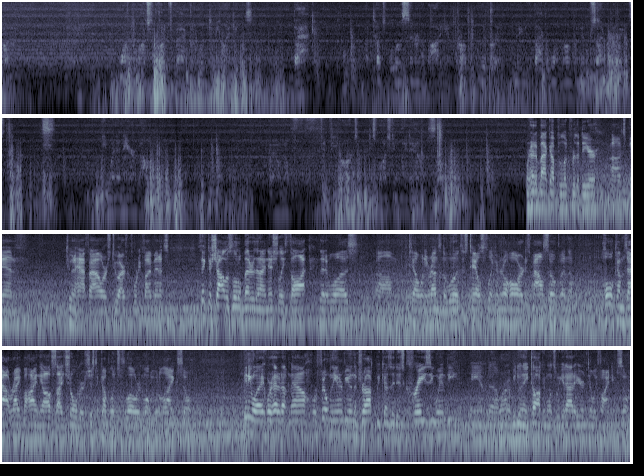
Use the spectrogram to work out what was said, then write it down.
Um, we'll have to watch the footage back, but it looked to me like it was back, a touch below center of the body, and probably liver and maybe the back of one lung on the other side where the was. He went in here about, I don't know, 50 yards. I just watched him lay down. So. We're headed back up to look for the deer. Uh, it's been two and a half hours, two hours and 45 minutes. I think the shot was a little better than I initially thought that it was. Um, tell when he runs in the woods, his tail's flicking real hard, his mouth's open, the hole comes out right behind the offside shoulder. It's just a couple inches lower than what we would have liked. So anyway, we're headed up now. We're filming the interview in the truck because it is crazy windy, and uh, we're not gonna be doing any talking once we get out of here until we find him. So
